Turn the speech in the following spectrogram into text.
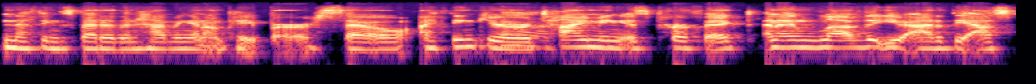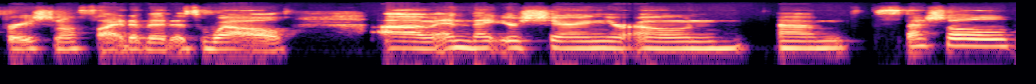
nothing's better than having it on paper. So I think your yeah. timing is perfect. And I love that you added the aspirational side of it as well. Um, and that you're sharing your own um, special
